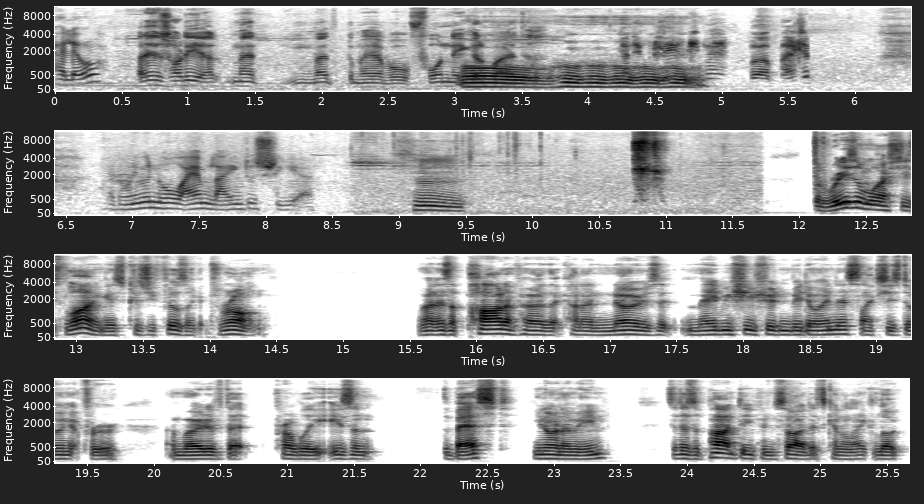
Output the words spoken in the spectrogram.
हेलो अरे सॉरी यार मैं मैं तुम्हें वो फोन नहीं कर पाया Oh, था hoo, hoo, hoo, hoo, hoo. बैठे आई डोंट इवन नो व्हाई आई एम लाइंग टू श्री यार Hmm. The reason why she's lying is because she feels like it's wrong. Right? There's a part of her that kind of knows that maybe she shouldn't be doing this, like she's doing it for a motive that probably isn't the best. You know what I mean? So there's a part deep inside that's kind of like, look,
